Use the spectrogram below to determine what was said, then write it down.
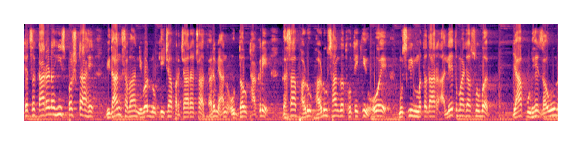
त्याचं कारणही स्पष्ट आहे. विधानसभा निवडणुकीच्या प्रचाराच्या दरम्यान उद्धव ठाकरे घसा फाडू फाडू सांगत होते की होय मुस्लिम मतदार आलेत माझ्यासोबत. यापुढे जाऊन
